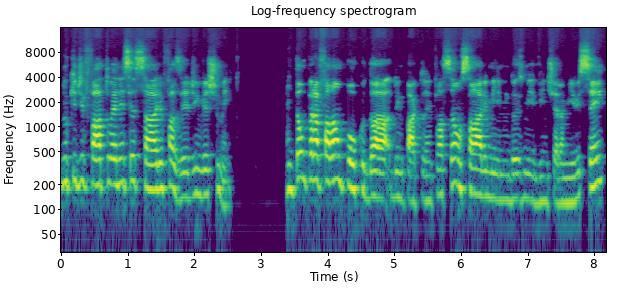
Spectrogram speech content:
no que de fato é necessário fazer de investimento. Então, para falar um pouco da, do impacto da inflação, o salário mínimo em 2020 era 1.100,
